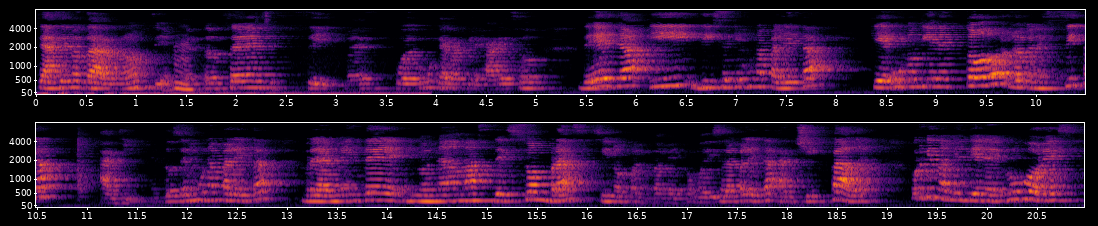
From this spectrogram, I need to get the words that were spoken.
se hace notar, ¿no? Siempre. Mm. Entonces, sí, pues, puede como que reflejar eso de ella y dice que es una paleta que uno tiene todo lo que necesita allí. Entonces es una paleta realmente no es nada más de sombras, sino bueno, también, como dice la paleta, a cheek palette, porque también tiene rubores,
